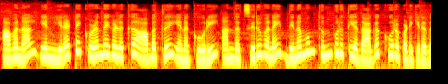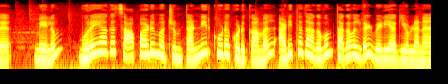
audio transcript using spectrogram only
அவனால் என் இரட்டை குழந்தைகளுக்கு ஆபத்து என கூறி அந்த சிறுவனை தினமும் துன்புறுத்தியதாக கூறப்படுகிறது. மேலும் முறையாக சாப்பாடு மற்றும் தண்ணீர் கூட கொடுக்காமல் அடித்ததாகவும் தகவல்கள் வெளியாகியுள்ளன.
